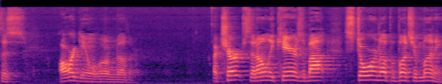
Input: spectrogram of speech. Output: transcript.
that's arguing with one another. A church that only cares about storing up a bunch of money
